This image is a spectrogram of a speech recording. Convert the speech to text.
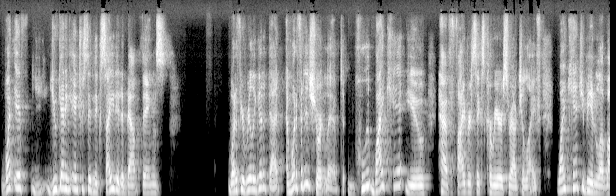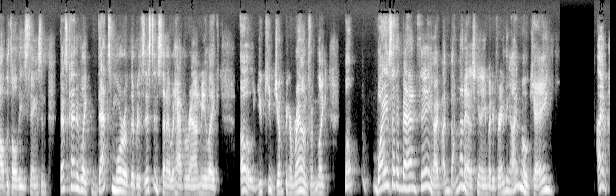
what if you getting interested and excited about things what if you're really good at that? And what if it is short-lived? Who, why can't you have five or six careers throughout your life? Why can't you be involved with all these things? And that's kind of like that's more of the resistance that i would have around me like oh you keep jumping around from like well why is that a bad thing? I, I'm, I'm not asking anybody for anything. I'm okay. I,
